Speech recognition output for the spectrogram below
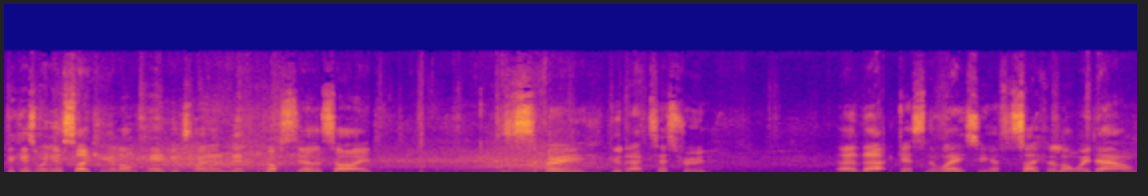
Because when you're cycling along here and you're trying to nip across the other side, because it's a very good access route, uh, that gets in the way, so you have to cycle a long way down,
